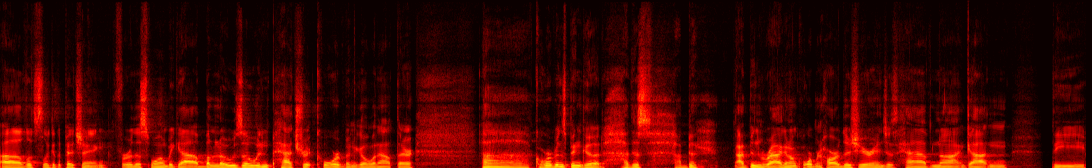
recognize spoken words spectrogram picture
Uh, let's look at the pitching. For this one, we got Bellozo and Patrick Corbin going out there. Uh, Corbin's been good. I just, I've been, I've been ragging on Corbin hard this year and just have not gotten the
